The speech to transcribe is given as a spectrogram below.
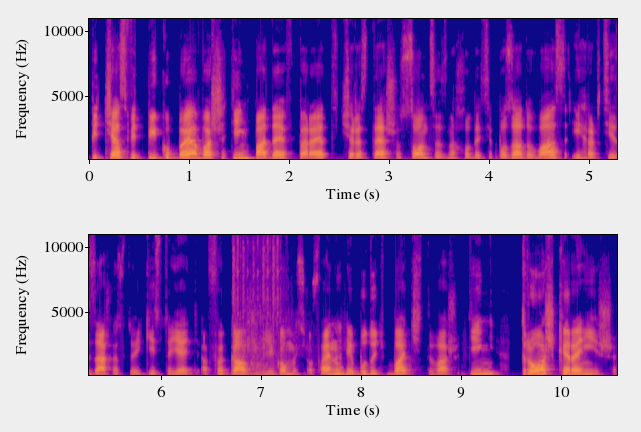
Під час відпіку Б ваша тінь падає вперед через те, що сонце знаходиться позаду вас, і гравці захисту, які стоять АФК в якомусь офенглі, будуть бачити вашу тінь трошки раніше.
